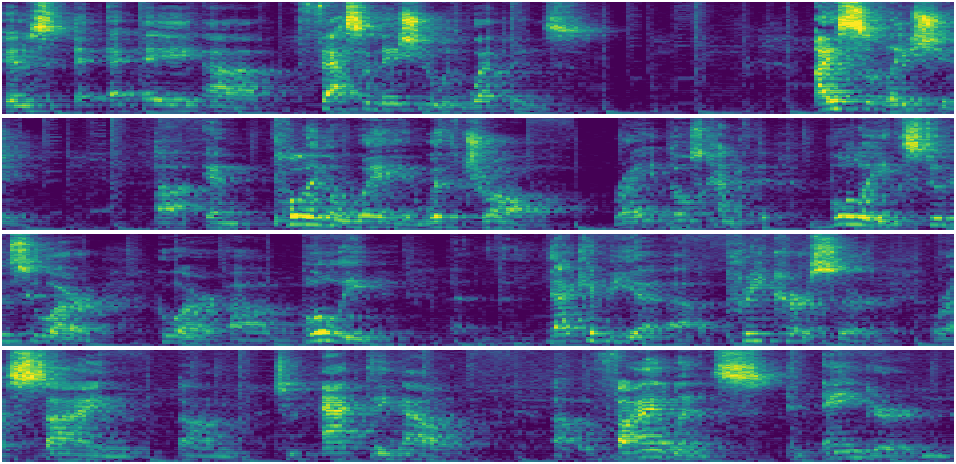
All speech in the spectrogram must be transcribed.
and a, a, a uh, fascination with weapons, isolation, uh, and pulling away and withdrawal, right? Those kind of things. Bullying, students who are who are uh, bullied, that can be a, a, precursor or a sign um, to acting out. Uh, violence and anger, and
